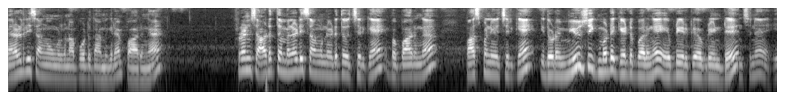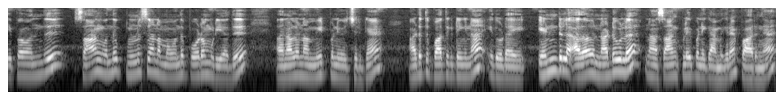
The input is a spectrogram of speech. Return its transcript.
மெலடி சாங் உங்களுக்கு நான் போட்டு காமிக்கிறேன். பாருங்கள் ஃப்ரெண்ட்ஸ் அடுத்த மெலடி சாங் ஒன்று எடுத்து வச்சுருக்கேன். இப்போ பாருங்கள் பாஸ் பண்ணி வச்சுருக்கேன். இதோட மியூசிக் மட்டும் கேட்டு பாருங்கள் எப்படி இருக்குது அப்படின்ட்டு. இப்போ வந்து சாங் வந்து முழுசாக நம்ம வந்து போட முடியாது. அதனால் நான் மீட் பண்ணி வச்சுருக்கேன். அடுத்து பார்த்துக்கிட்டிங்கன்னா இதோட எண்டில் அதாவது நடுவில் நான் சாங் ப்ளே பண்ணி காமிக்கிறேன். பாருங்கள்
